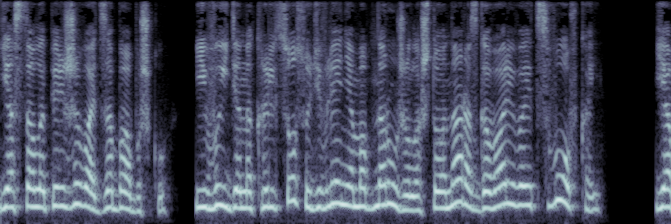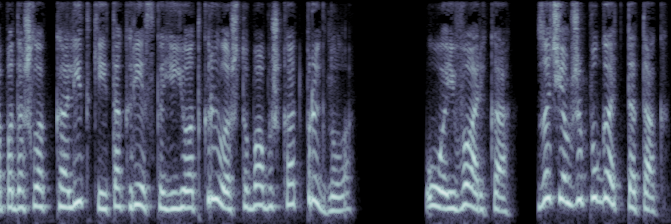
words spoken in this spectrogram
Я стала переживать за бабушку и, выйдя на крыльцо, с удивлением обнаружила, что она разговаривает с Вовкой. Я подошла к калитке и так резко ее открыла, что бабушка отпрыгнула. «Ой, Варька, зачем же пугать-то так?»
